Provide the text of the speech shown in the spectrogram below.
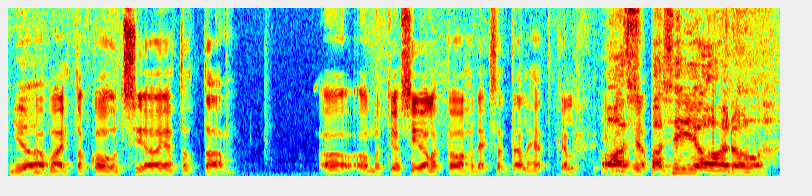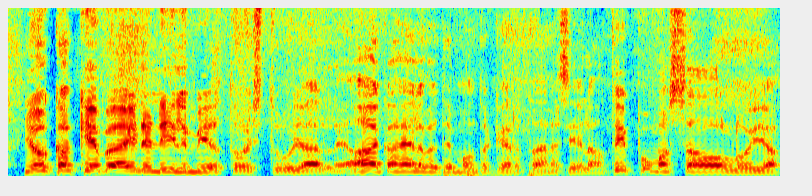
Joo. joka vaihto coachia. Ja tota, on nyt jo siellä kahdeksan tällä hetkellä. Aspasin johdolla. Joka keväinen ilmiö toistuu jälleen. Aika helvetin monta kertaa ne siellä on tippumassa ollut ja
